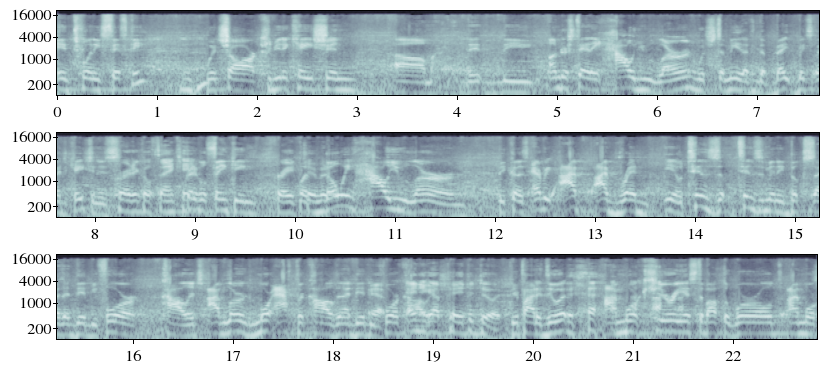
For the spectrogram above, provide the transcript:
in 2050, mm-hmm. which are communication, um, the, the, understanding how you learn, which to me, I think the basics of education is critical thinking, critical thinking, creativity, but knowing how you learn. Because every I've, I've read you know tens of, tens of many books as I did before college. I've learned more after college than I did yeah. before college. And you got paid to do it. You're paid to do it. I'm more curious about the world. I'm more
